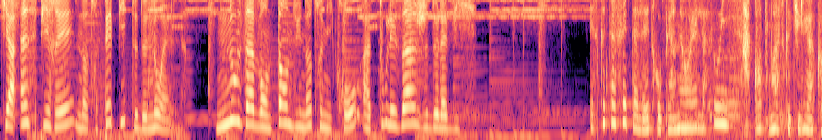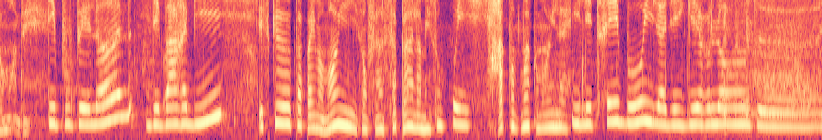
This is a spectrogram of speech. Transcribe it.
qui a inspiré notre pépite de Noël. Nous avons tendu notre micro à tous les âges de la vie. Est-ce que t'as fait ta lettre au Père Noël? Oui. Raconte-moi ce que tu lui as commandé. Des poupées LOL, des Barbie. Est-ce que papa et maman, ils ont fait un sapin à la maison? Oui. Raconte-moi comment il est. Il est très beau, il a des guirlandes euh,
